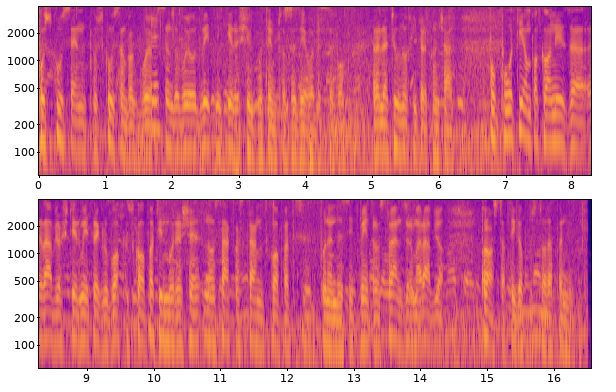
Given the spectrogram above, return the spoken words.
Poskus en, poskus, ampak bojo, mislim, da bojo odvetniki rešili potem to zadevo, da se bo relativno hitro končalo. Po poti, ampak oni rabijo 4 metre globoko skopati in morajo še na vsako stran odkopati po 10 metrov stran, oziroma rabijo prostor, tega prostora pa ni.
